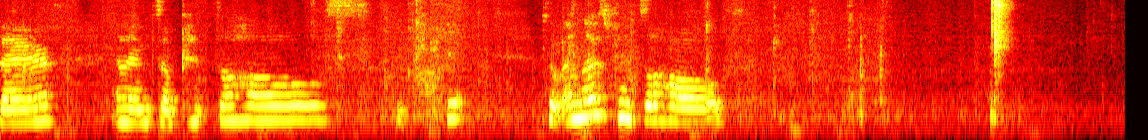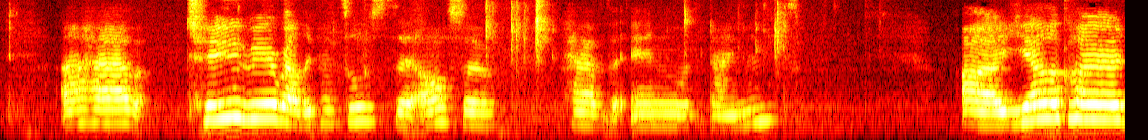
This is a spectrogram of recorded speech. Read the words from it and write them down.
there, and then some pencil holes pocket. So in those pencil holes, I have two Vera Bradley pencils that also have the end with diamonds. A yellow colored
